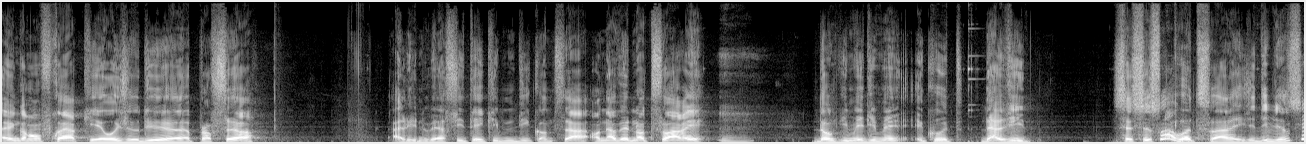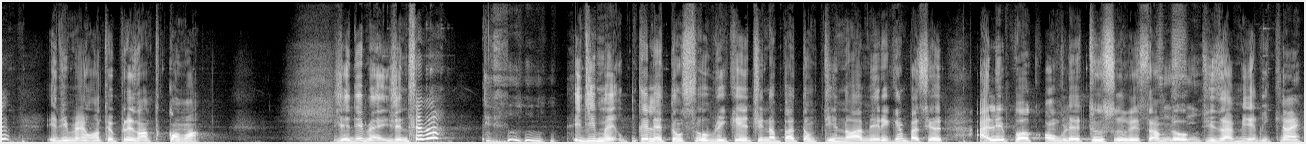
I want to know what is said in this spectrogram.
un grand frère qui est aujourd'hui euh, professeur à l'université qui me dit comme ça, on avait notre soirée. Mhm. Donc il me dit, mais écoute, David, c'est ce soir votre soirée. J'ai dit, bien sûr. Il dit, mais on te présente comment? J'ai dit, mais je ne sais pas. Il dit, mais quel est ton sobriquet? Tu n'as pas ton petit nom américain Parce que à l'époque, on voulait tous ressembler Si, aux si. petits Américains. Ouais.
